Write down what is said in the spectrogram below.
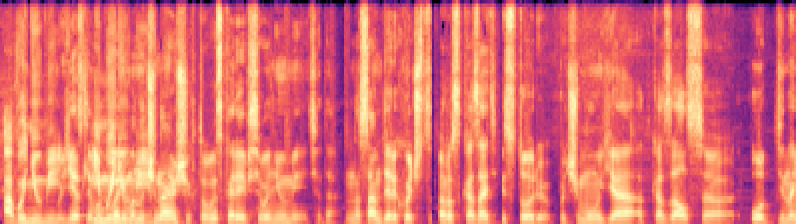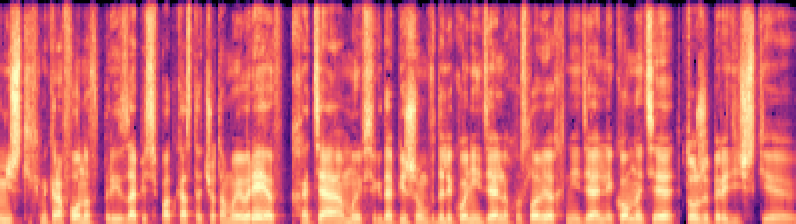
а вы не умеете. Если мы, мы говорим о начинающих, то вы, скорее всего, не умеете, да. На самом деле хочется рассказать историю, почему я отказался от динамических микрофонов при записи подкаста «Чё там у евреев?», хотя мы всегда пишем в далеко не идеальных условиях, не идеальной комнате, тоже периодически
